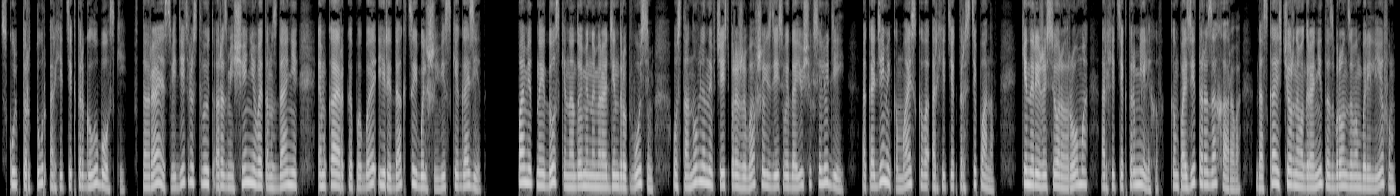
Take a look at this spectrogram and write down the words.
скульптор Тур, архитектор Голубовский. Вторая свидетельствует о размещении в этом здании МК РКПБ и редакции большевистских газет. Памятные доски на доме номер 1 дробь 8 установлены в честь проживавших здесь выдающихся людей, академика Майского, архитектор Степанов, кинорежиссера Рома, архитектор Мелехов, композитора Захарова, доска из черного гранита с бронзовым барельефом,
